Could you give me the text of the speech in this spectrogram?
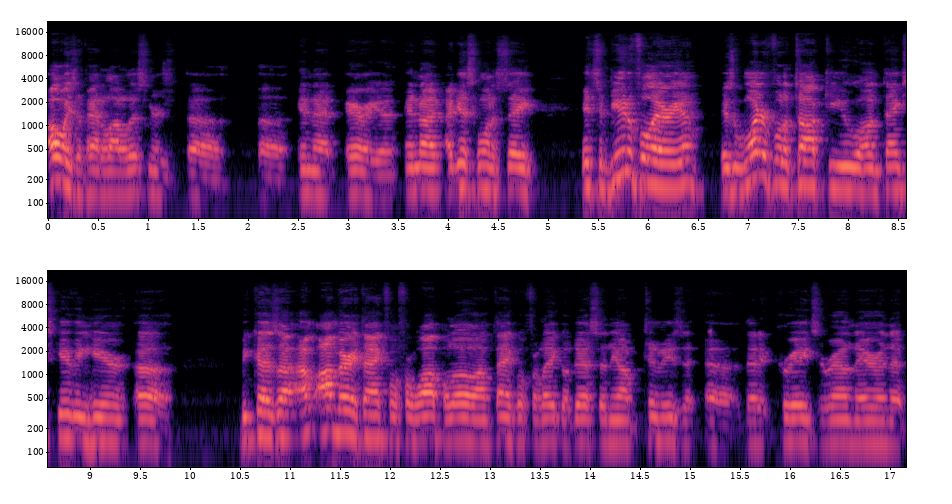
always have had a lot of listeners uh, uh in that area, and I, I just want to say it's a beautiful area. It's wonderful to talk to you on Thanksgiving here uh, because I'm, I'm very thankful for Wapello. I'm thankful for Lake Odessa and the opportunities that uh, that it creates around there and the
